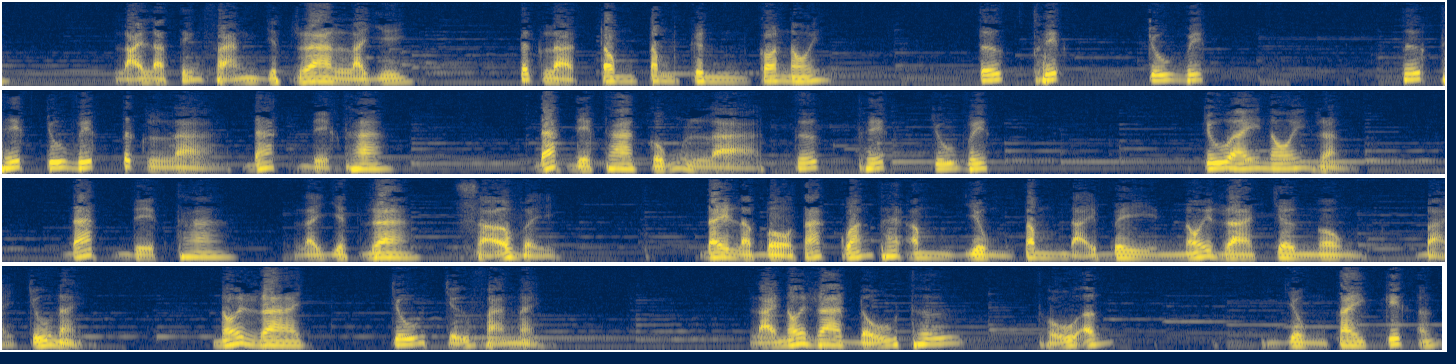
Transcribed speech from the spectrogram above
lại là tiếng Phạn dịch ra là gì? Tức là trong tâm kinh có nói Tước thuyết chú viết Tước thiết chú viết tức là Đát Điệt Tha Đát Điệt Tha cũng là tước thiết chú viết Chú ấy nói rằng, Đát Điệt Tha là dịch ra sở vị. Đây là Bồ Tát Quán Thế Âm dùng tâm đại bi nói ra chân ngôn bài chú này. Nói ra chú chữ phạn này. Lại nói ra đủ thứ thủ ấn. Dùng tay kiết ấn.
